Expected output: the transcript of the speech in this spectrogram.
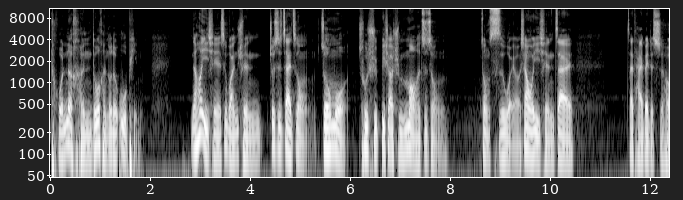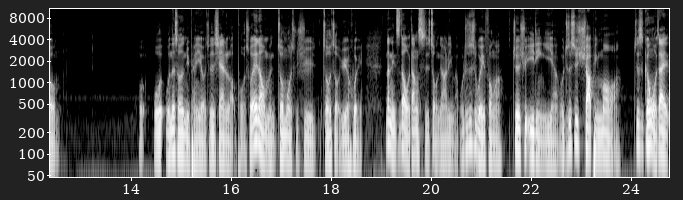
囤了很多很多的物品，然后以前也是完全就是在这种周末出去必须要去 mall 的这种这种思维哦，像我以前在在台北的时候。我我我那时候的女朋友就是现在的老婆，说：“哎，那我们周末出去走走约会。”那你知道我当时走哪里吗？我就是去微风啊，就是去一零一啊，我就是去 shopping mall 啊，就是跟我在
